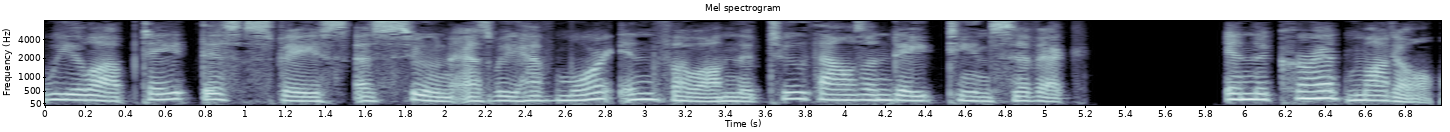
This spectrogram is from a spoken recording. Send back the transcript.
We'll update this space as soon as we have more info on the 2018 Civic. In the current model,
